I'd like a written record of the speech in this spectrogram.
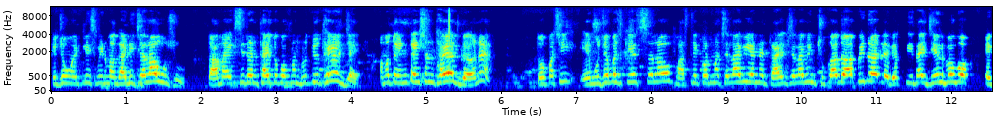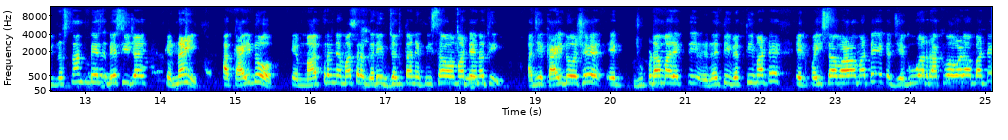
કે જો હું એટલી સ્પીડમાં ગાડી ચલાવું છું, તો આમાં એક્સિડન્ટ થાય તો કોઈકનું મૃત્યુ થઈ જ જાય. આમાં તો ઇન્ટેન્શન થઈ જ ગયો ને. તો પછી એ મુજબ જ કેસ ચલાવો ફાસ્ટ્રેક કોર્ટમાં ચલાવી અને ટ્રાયલ ચલાવીને ચુકાદો આપી દો એટલે વ્યક્તિ થાય જેલ ભોગો. એક દ્રષ્ટાંત બેસી જાય કે નહીં, આ કાયદો એ માત્ર ને માત્ર ગરીબ જનતાને પીસાવવા માટે નથી. આ જે કાયદો છે, એક ઝૂંપડામાં રહેતી રહેતી વ્યક્તિ માટે, એક પૈસા વાળા માટે, એક જેગુઆર રાખવા વાળા માટે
